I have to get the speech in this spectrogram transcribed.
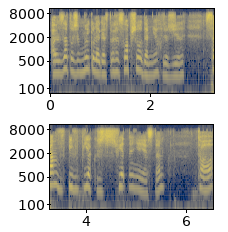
ale za to, że mój kolega jest trochę słabszy ode mnie, chociaż sam w PvP jakoś świetny nie jestem, to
